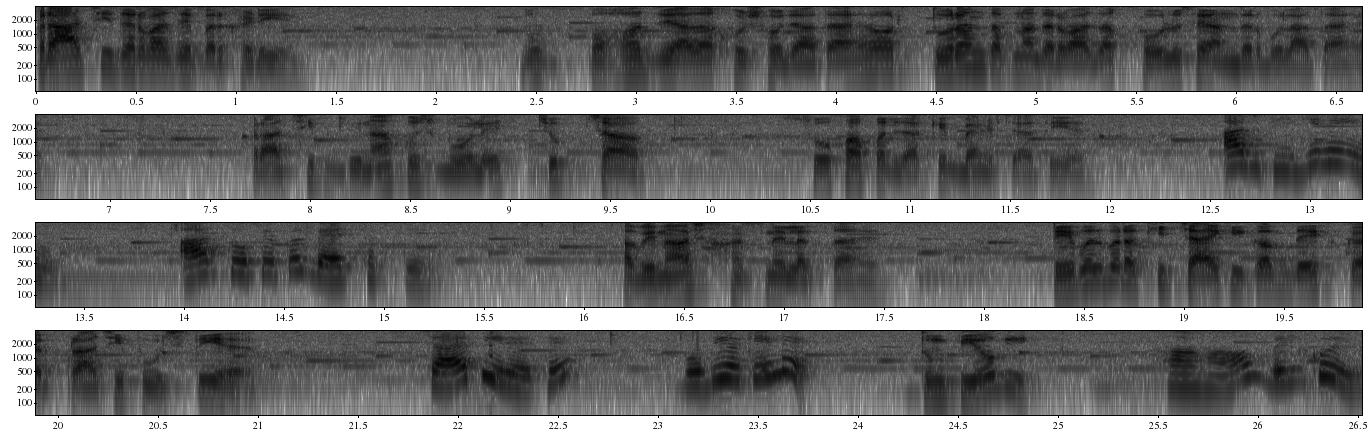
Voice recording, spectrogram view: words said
प्राची दरवाजे पर खड़ी है। वो बहुत ज़्यादा खुश हो जाता है और तुरंत अपना दरवाज़ा खोल उसे अंदर बुलाता है। प्राची बिना कुछ बोले चुपचाप सोफा पर जाके बैठ जाती है। आज भीगी नहीं हूँ। आज सोफे पर बैठ सकती हूँ। अविनाश हंसने लगता है। टेबल पर रखी चाय की कप देखकर प्राची पूछती है। चाय पी रहे थे? वो भी अकेले? तुम पियोगी? हाँ हाँ बिल्कुल।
